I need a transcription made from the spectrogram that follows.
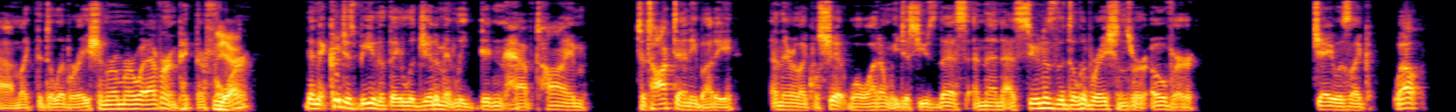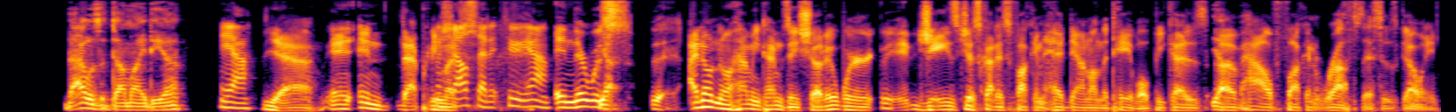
um, like the deliberation room or whatever and pick their four, Yeah. then it could just be that they legitimately didn't have time to talk to anybody. And they were like, well, shit, well, why don't we just use this? And then as soon as the deliberations were over, Jay was like, well, that was a dumb idea. Yeah. yeah. And, and that pretty Michelle much Michelle said it too. Yeah. And there was, I don't know how many times they showed it where Jay's just got his fucking head down on the table because Yeah. of how fucking rough this is going.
